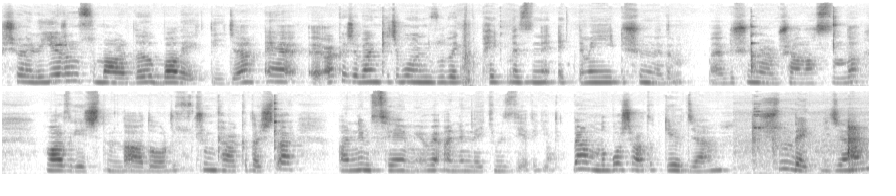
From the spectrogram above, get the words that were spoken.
şöyle yarım su bardağı bal ekleyeceğim. E, e, arkadaşlar ben keçi boynuzu pekmezini eklemeyi düşünmedim. Yani düşünmüyorum şu an aslında. Vazgeçtim daha doğrusu. Çünkü arkadaşlar annem sevmiyor ve annemle ikimiz diyete girdik. Ben bunu boşaltıp geleceğim. Şunu da ekleyeceğim.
